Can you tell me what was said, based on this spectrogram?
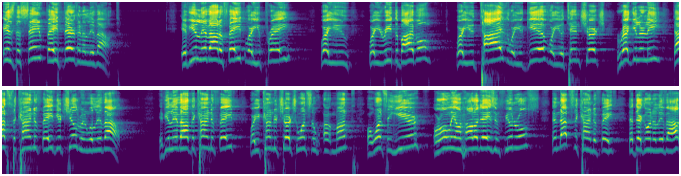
is the same faith they're going to live out. If you live out of faith where you pray, where you where you read the Bible, where you tithe, where you give, where you attend church regularly, that's the kind of faith your children will live out. If you live out the kind of faith where you come to church once a, a month or once a year or only on holidays and funerals, then that's the kind of faith that they're going to live out.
